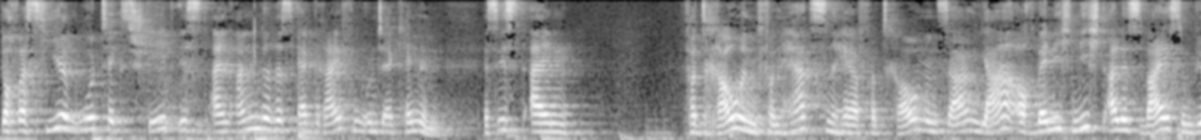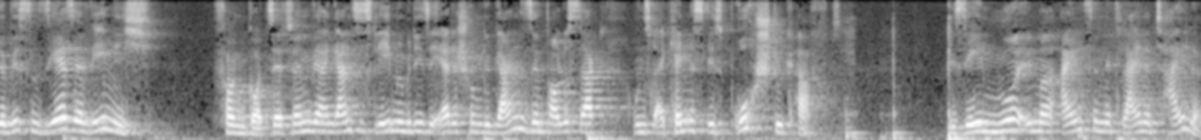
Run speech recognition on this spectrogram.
Doch was hier im Urtext steht, ist ein anderes Ergreifen und Erkennen. Es ist ein Vertrauen, von Herzen her Vertrauen und sagen, ja, auch wenn ich nicht alles weiß und wir wissen sehr, sehr wenig von Gott. Selbst wenn wir ein ganzes Leben über diese Erde schon gegangen sind, Paulus sagt, unsere Erkenntnis ist bruchstückhaft. Wir sehen nur immer einzelne kleine Teile.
